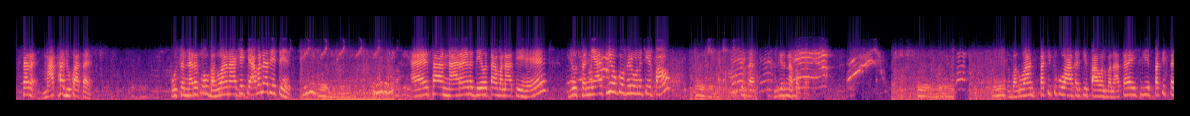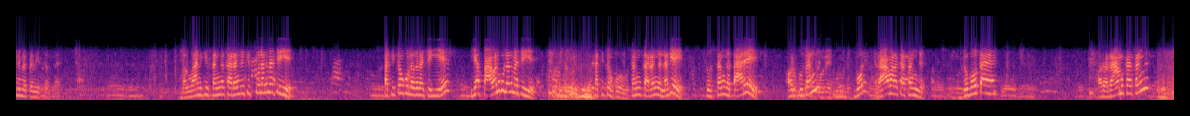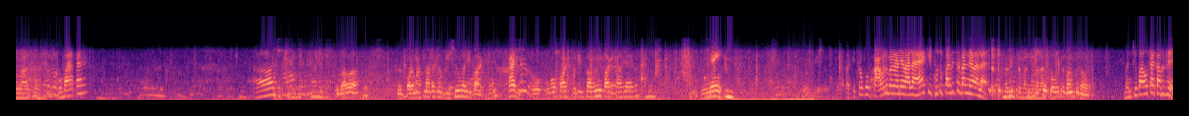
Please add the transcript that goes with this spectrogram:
सर माथा झुकाता है। उस नर को भगवान आके क्या बना देते हैं? ऐसा नारायण देवता बनाते हैं जो सन्यासियों को फिर उनके पाँव गिरना पड़ता है। तो भगवान पतित को आकर के पावन बनाता है, इसलिए पतित तन में प्रवेश करता है। भगवान के संग का रंग किसको लगना चाहिए? पतितों को लगना चाहिए या पावन को लगना चाहिए? पतितों को। संग का रंग लगे तो संग तारे और कुसंग बोरे। रावण का संग डुबोता है और राम का संग उबारता है और तो बाबा तो परमात्मा का जो विष्णु वाली पाठ है हाँ जी। वो वो पाठ पुलिस पावनी पाठ कहा जाएगा? नहीं। पतितों को पावन बनाने वाला है कि खुद पवित्र बनने वाला है? पवित्र बनने वाला पवित्र बन चुका होता बन चुका होता है कब से?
